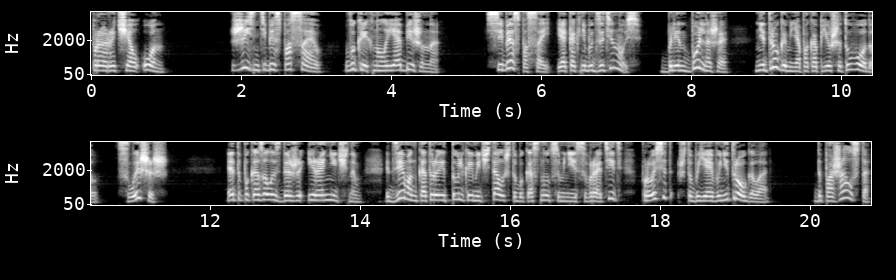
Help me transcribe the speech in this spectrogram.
прорычал он. «Жизнь тебе спасаю!» — выкрикнула я обиженно. «Себя спасай, я как-нибудь затянусь. Блин, больно же! Не трогай меня, пока пьешь эту воду. Слышишь?» Это показалось даже ироничным. Демон, который только и мечтал, чтобы коснуться меня и совратить, просит, чтобы я его не трогала. «Да пожалуйста»,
